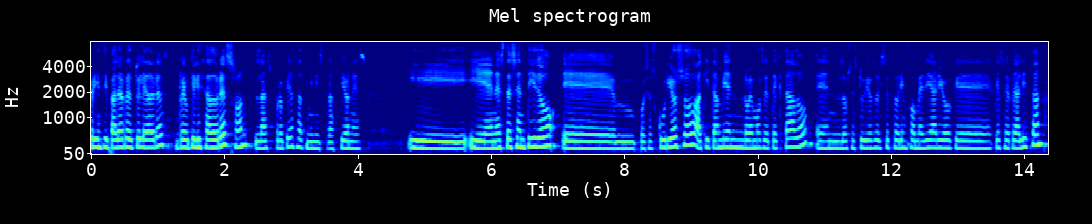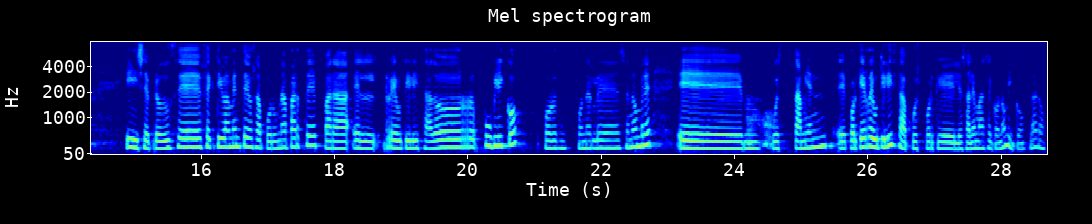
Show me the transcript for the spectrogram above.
principales reutilizadores, son las propias administraciones. Y, en este sentido, em, pues es curioso, aquí también lo hemos detectado en los estudios del sector infomediario que, se realizan y se produce efectivamente, o sea, por una parte, para el reutilizador público, por ponerle ese nombre, em, pues también, eh, ¿por qué reutiliza? Pues porque le sale más económico, claro.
